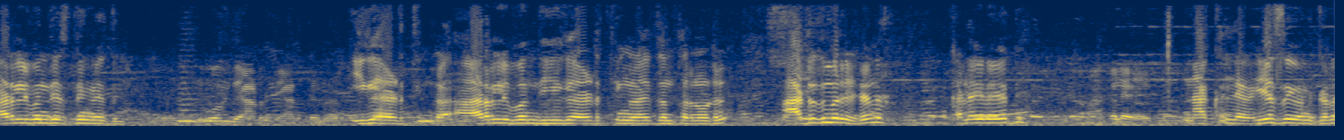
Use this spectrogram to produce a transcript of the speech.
ಆರಲ್ಲಿ ಬಂದು ಎಷ್ಟು ತಿಂಗಳು ಈಗ ಎರಡು ತಿಂಗಳು ಆರಲ್ಲಿ ಬಂದು ಈಗ ಎರಡು ತಿಂಗಳು ಆಯ್ತು ಅಂತಾರೆ ನೋಡ್ರಿ. ಆಟದ ಮರಿ ಏನ ಕಣ ಏನಾಗೈತಿ ನಾಲ್ಕಲ್ಲಿ ಏಸಾಗ ಒಂದು ಕಣ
